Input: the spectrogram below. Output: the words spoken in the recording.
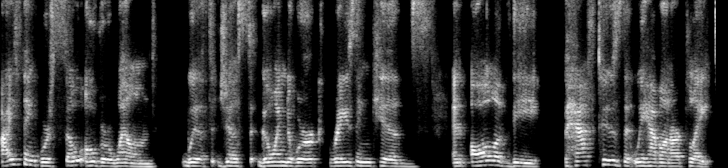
I think we're so overwhelmed with just going to work, raising kids, and all of the have tos that we have on our plate.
